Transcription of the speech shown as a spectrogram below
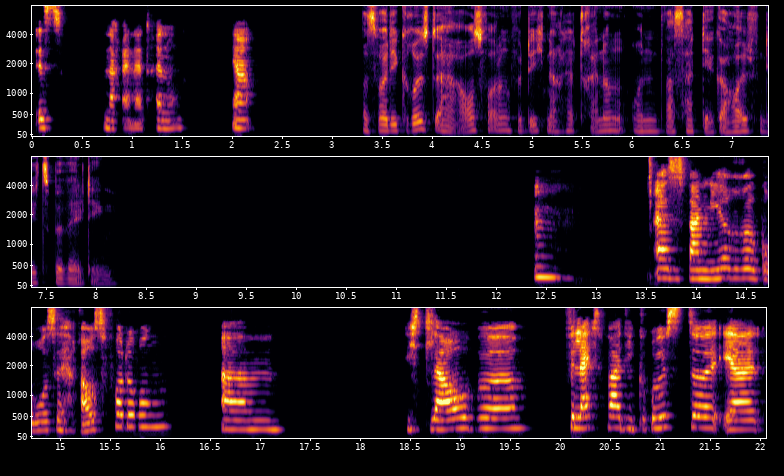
Ist nach einer Trennung, ja. Was war die größte Herausforderung für dich nach der Trennung und was hat dir geholfen, die zu bewältigen? Mhm. Also es waren mehrere große Herausforderungen. Ähm, ich glaube, vielleicht war die größte eher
